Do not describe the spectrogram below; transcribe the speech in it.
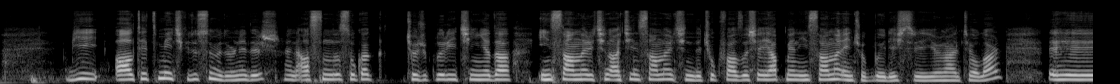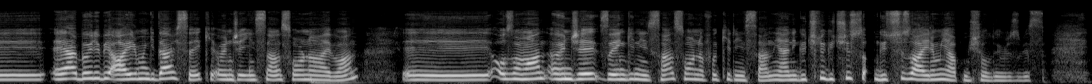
bir alt etme içgüdüsü müdür nedir? Hani aslında sokak çocukları için ya da insanlar için aç insanlar için de çok fazla şey yapmayan insanlar en çok bu eleştiriye yöneltiyorlar. Eee, eğer böyle bir ayrıma gidersek önce insan sonra hayvan. Eee, o zaman önce zengin insan sonra fakir insan yani güçlü güçsüz güçsüz ayrımı yapmış oluyoruz biz.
